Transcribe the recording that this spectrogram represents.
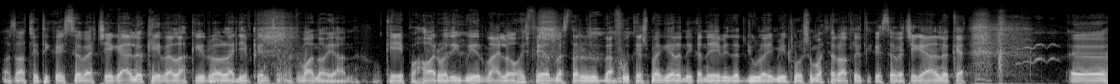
az Atlétikai Szövetség elnökével, akiről egyébként van olyan kép a harmadik bírmáló, hogy félmesztelenül befut, és megjelenik a névizet Gyulai Miklós, a Magyar Atlétikai Szövetség elnöke. Ö,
